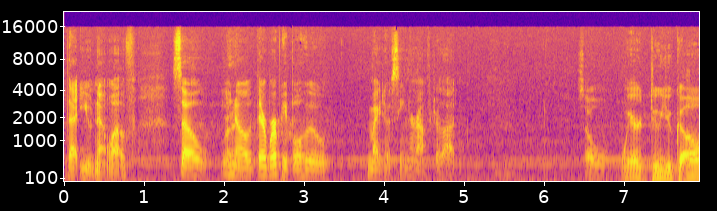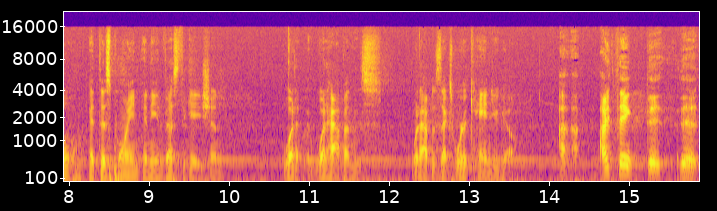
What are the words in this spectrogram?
that you know of. So, you Right. know, there were people who might have seen her after that. So where do you go at this point in the investigation? What what happens? What happens next? Where can you go? I I think that, that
